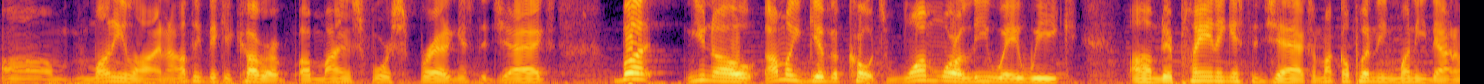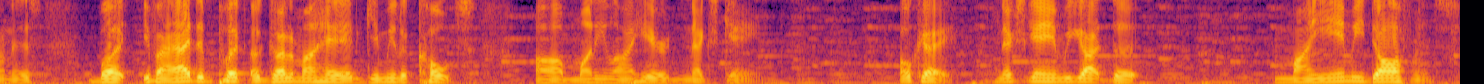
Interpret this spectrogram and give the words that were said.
Um, money line. I don't think they could cover a, a minus four spread against the Jags. But you know, I'm gonna give the Colts one more leeway week. Um, they're playing against the Jags. I'm not gonna put any money down on this. But if I had to put a gun in my head, give me the Colts uh, money line here next game. Okay, next game we got the Miami Dolphins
